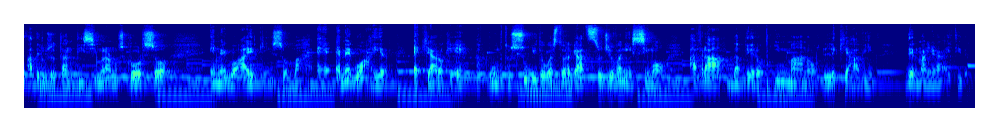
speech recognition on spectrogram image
ha deluso tantissimo l'anno scorso e Maguire che insomma è, è Maguire, è chiaro che appunto subito questo ragazzo giovanissimo avrà davvero in mano le chiavi del Man United.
